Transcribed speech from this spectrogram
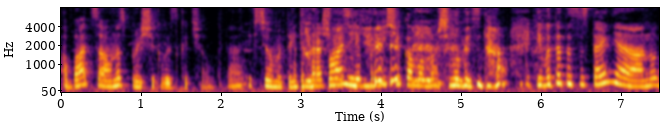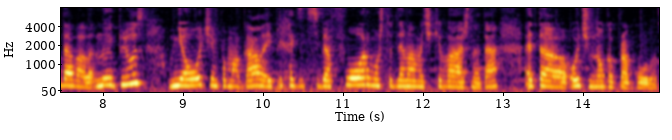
а бац, а у нас прыщик выскочил, да, и все, мы такие Это хорошо, в панике. если прыщиком обошлось. да, и вот это состояние, оно давало. Ну и плюс мне очень помогало и приходить в себя в форму, что для мамочки важно, да, это очень много прогулок,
